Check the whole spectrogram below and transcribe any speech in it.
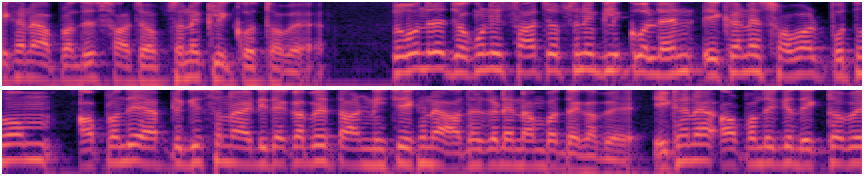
এখানে আপনাদের সার্চ অপশানে ক্লিক করতে হবে। তো বন্ধুরা, যখনই সার্চ অপশনে ক্লিক করলেন, এখানে সবার প্রথম আপনাদের অ্যাপ্লিকেশন আইডি দেখাবে, তার নিচে এখানে আধার কার্ডের নাম্বার দেখাবে। এখানে আপনাদেরকে দেখতে হবে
